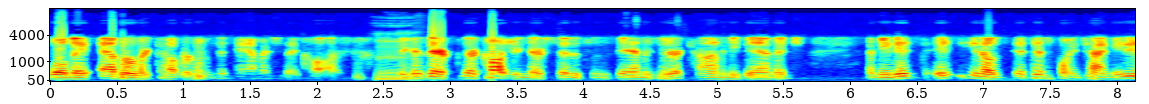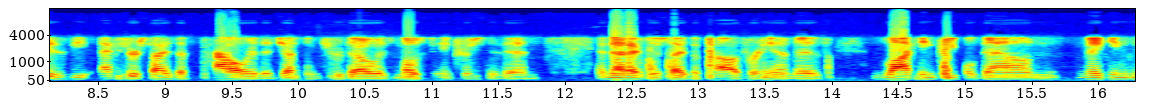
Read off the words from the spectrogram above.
will they ever recover from the damage they caused? Hmm. Because they're they're causing their citizens damage, their economy damage. I mean, it, it you know at this point in time, it is the exercise of power that Justin Trudeau is most interested in, and that exercise of power for him is locking people down, making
